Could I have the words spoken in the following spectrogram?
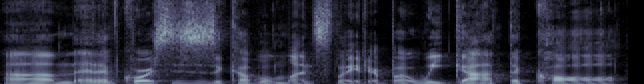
um, and of course, this is a couple months later, but we got the call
